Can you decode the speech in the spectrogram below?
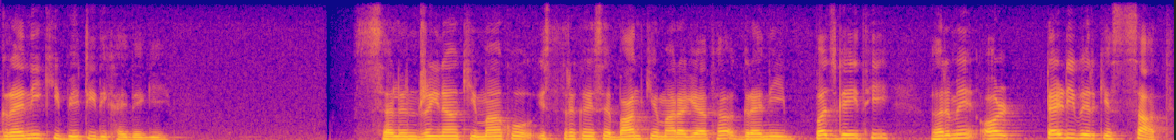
ग्रैनी की बेटी दिखाई देगी। सेलेंड्रीना की माँ को इस तरीके से बाँध के मारा गया था। ग्रैनी बच गई थी घर में और टेडी बेयर के साथ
